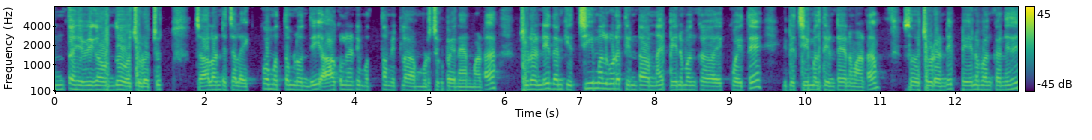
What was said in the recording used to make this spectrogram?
ఎంత హెవీగా ఉందో చూడొచ్చు. చాలా అంటే చాలా ఎక్కువ మొత్తంలో ఉంది. ఆకులు అనేవి మొత్తం ఇట్లా ముడుచుకుపోయినాయి అనమాట చూడండి దానికి చీమలు కూడా తింటా ఉన్నాయి. పేను బంక ఎక్కువైతే ఇటు చీమలు తింటాయి అన్నమాట. సో చూడండి పేను బంక అనేది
